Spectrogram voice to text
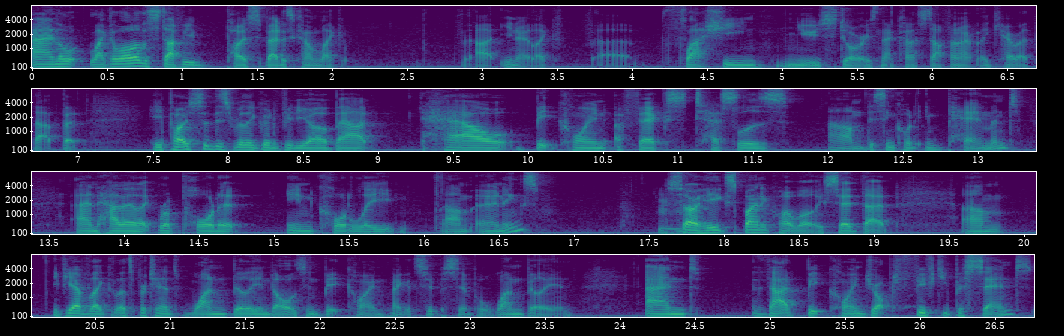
and like a lot of the stuff he posts about is kind of like, uh, you know, like uh, flashy news stories and that kind of stuff. I don't really care about that, but he posted this really good video about how Bitcoin affects Tesla's um, this thing called impairment and how they like report it in quarterly um, earnings. So he explained it quite well. He said that um, if you have like, let's pretend it's one billion dollars in Bitcoin, make it super simple, one billion, and that Bitcoin dropped fifty percent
